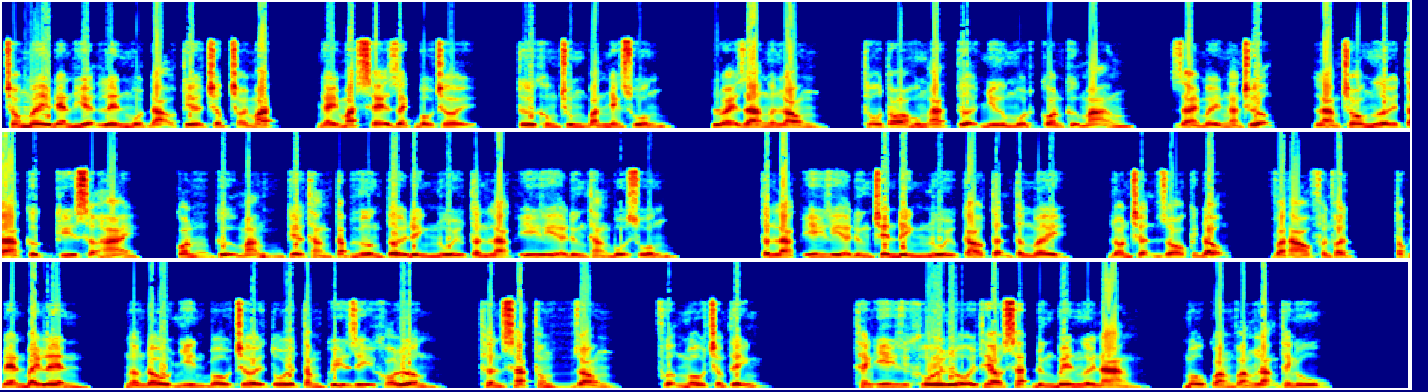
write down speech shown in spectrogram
trong mây đen hiện lên một đạo tia chớp chói mắt, nháy mắt xé rách bầu trời, từ không trung bắn nhanh xuống, lóe ra ngân long, thô to hung ác tựa như một con cự mãng, dài mấy ngàn trượng, làm cho người ta cực kỳ sợ hãi. Con cự mãng kia thẳng tắp hướng tới đỉnh núi Tần Lạc Y Lìa đứng thẳng bổ xuống. Tần Lạc Y Lìa đứng trên đỉnh núi cao tận tầng mây, đón trận gió kích động, và áo phân phật, tóc đen bay lên, ngẩng đầu nhìn bầu trời tối tăm quỷ dị khó lường, thần sắc thông rong, phượng mâu trầm tĩnh. Thanh y khôi lỗi theo sát đứng bên người nàng, mâu quang vắng lặng thanh u.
